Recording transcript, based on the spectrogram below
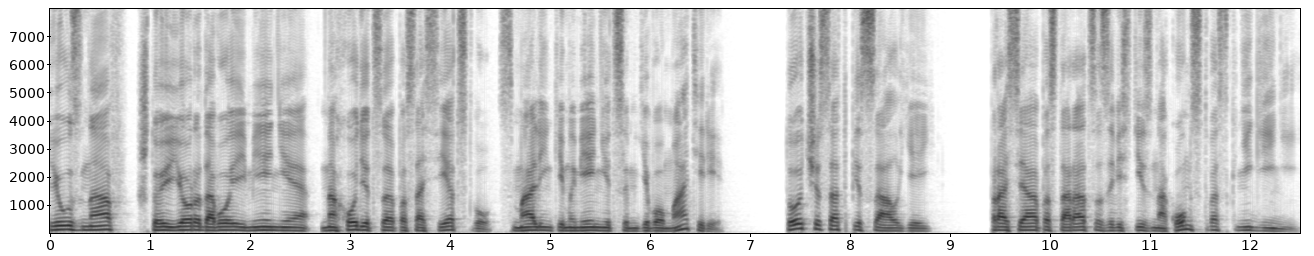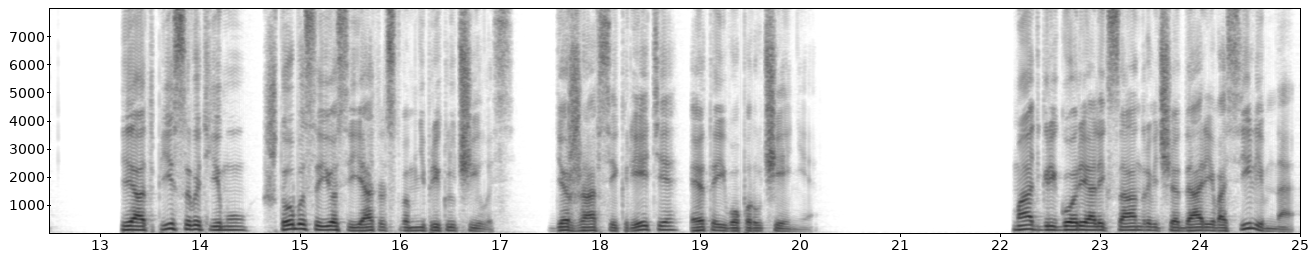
и узнав, что ее родовое имение находится по соседству с маленьким именницем его матери, тотчас отписал ей, прося постараться завести знакомство с княгиней и отписывать ему, чтобы с ее сиятельством не приключилось, держа в секрете это его поручение. Мать Григория Александровича Дарья Васильевна,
